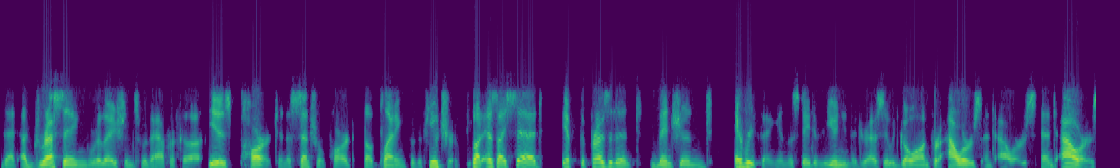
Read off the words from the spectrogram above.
that addressing relations with Africa is part, an essential part of planning for the future. But as I said, if the president mentioned everything in the State of the Union address, it would go on for hours and hours and hours.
